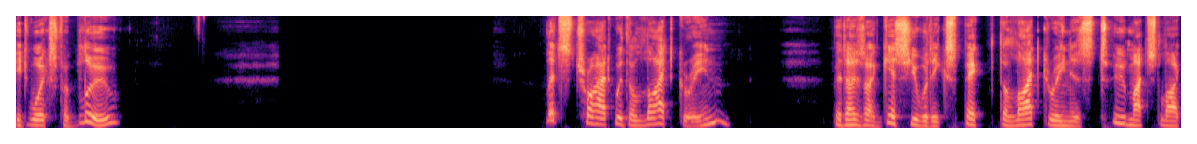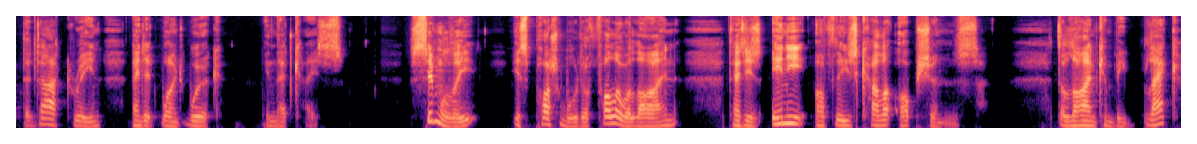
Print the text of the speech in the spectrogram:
It works for blue. let's try it with a light green. But as I guess you would expect, the light green is too much like the dark green and it won't work in that case. Similarly, it's possible to follow a line that is any of these colour options. The line can be black,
